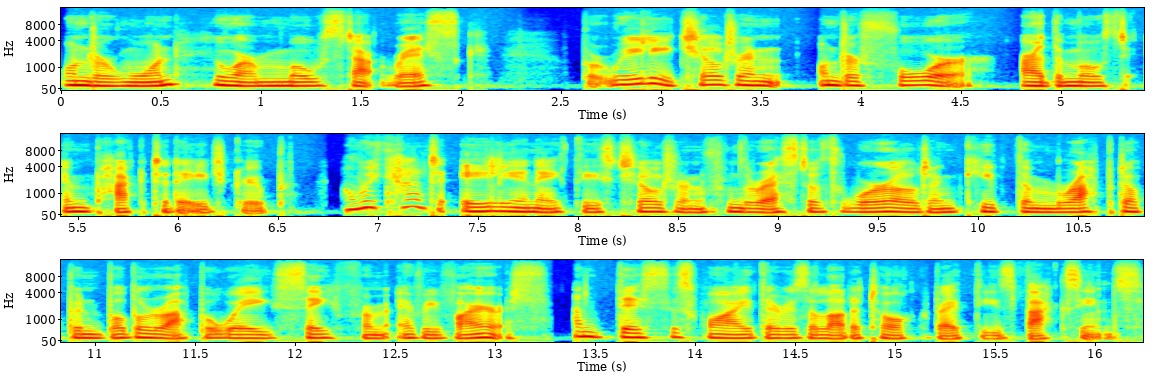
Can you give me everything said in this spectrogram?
under one who are most at risk. But really, children under four are the most impacted age group. And we can't alienate these children from the rest of the world and keep them wrapped up in bubble wrap away safe from every virus. And this is why there is a lot of talk about these vaccines.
